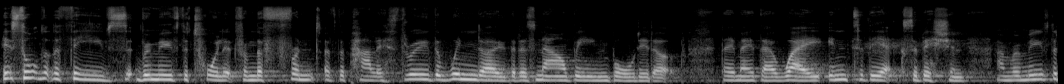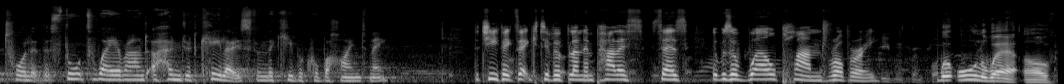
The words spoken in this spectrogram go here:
It's thought that the thieves removed the toilet from the front of the palace through the window that has now been boarded up. They made their way into the exhibition and removed the toilet that's thought to weigh around 100 kilos from the cubicle behind me. The chief executive of Blenheim Palace says it was a well planned robbery. We're all aware of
